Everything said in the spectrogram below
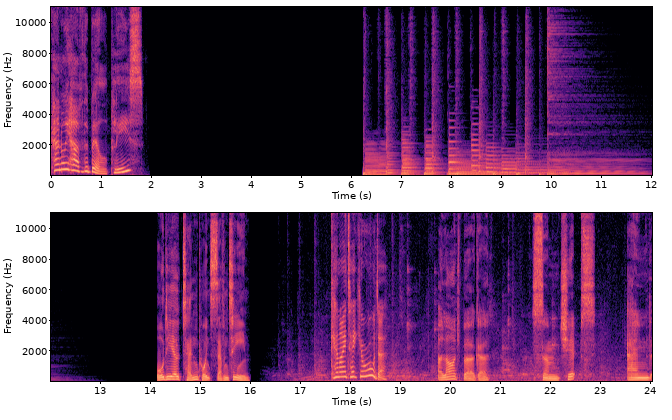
Can we have the bill, please? Audio 10.17. Can I take your order? A large burger, some chips, and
